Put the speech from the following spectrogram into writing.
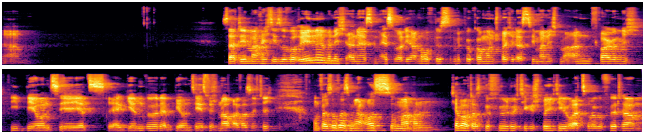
Ja. Seitdem mache ich die Souveräne, wenn ich eine SMS oder die Anrufliste mitbekomme und spreche das Thema nicht mal an, frage mich, wie B&C jetzt reagieren würde. B&C ist zwischen auch eifersüchtig und versuche es mir auszumachen. Ich habe auch das Gefühl, durch die Gespräche, die wir bereits darüber geführt haben,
